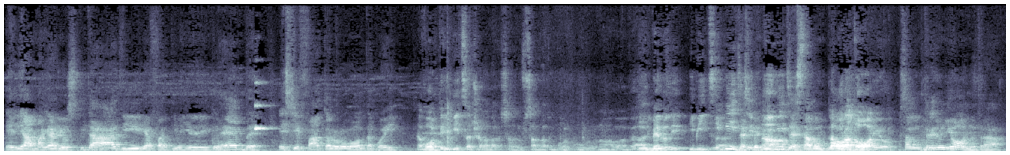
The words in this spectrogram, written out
e li ha magari ospitati, li ha fatti venire nei club e si è fatto a loro volta poi A volte Ibiza ci ha salvato un po' il no? A livello di Ibiza. Ibiza, sì, perché No, Ibiza è stato un po'... Laboratorio. È stato un trade union tra,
